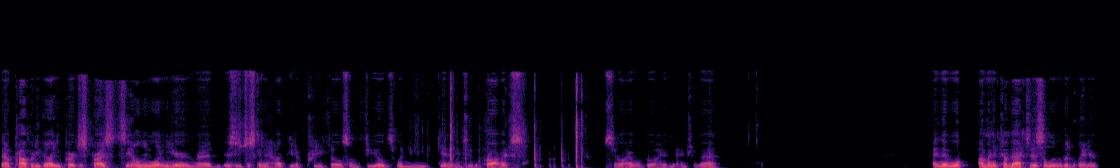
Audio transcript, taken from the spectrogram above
Now, property value purchase price, it's the only one here in red. This is just going to help you to pre-fill some fields when you get into the products. So I will go ahead and enter that. And then we'll, I'm going to come back to this a little bit later.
